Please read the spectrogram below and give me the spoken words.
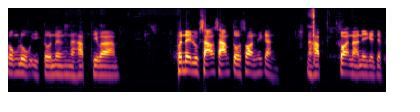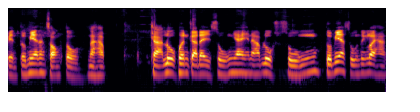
ทรงลูกอีกตัวหนึ่งนะครับ ที่ว่าเพิ่นได้ลูกสาวสามตัวซ้อนด้วยกันนะครับก่อนหน้านี้ก็จะเป็นตัวเมียทั้งสองตัวนะครับกะลูกเพิ่นก็ได้สูงใหญ่นะครับ ลูกสูงตัวเมียสูงถึงร้อยห้า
